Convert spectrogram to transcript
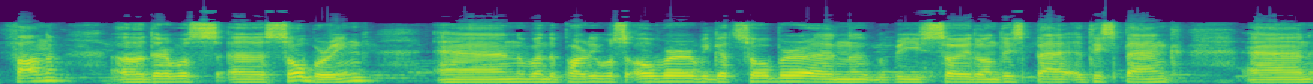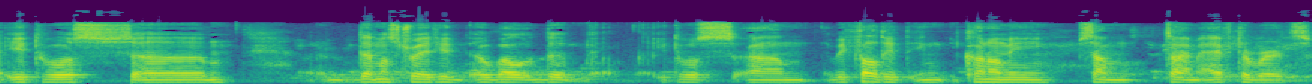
fun uh, there was uh, sobering. And when the party was over we got sober and we saw it on this ba this bank. And it was um, demonstrated uh, well the it was um, we felt it in economy some time afterwards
